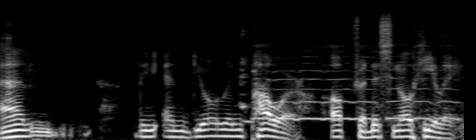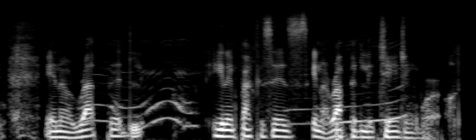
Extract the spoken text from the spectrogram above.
and the enduring power of traditional healing in a rapidly healing practices in a rapidly changing world.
